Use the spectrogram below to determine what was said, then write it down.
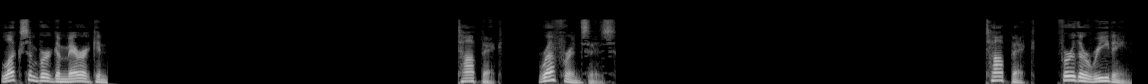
Luxembourg American. References. Further reading.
